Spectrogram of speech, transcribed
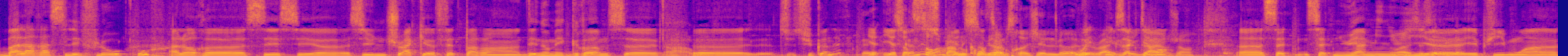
Balaras les flots. Alors, euh, c'est c'est euh, c'est une track faite par un dénommé Grums. euh, Ah oui. euh, tu, tu connais? Il, a- il a sorti connais? a sorti un projet là, Oui, le exactement. hier, genre. Euh, cette, cette nuit à minuit Ouais, euh, et puis moi euh,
